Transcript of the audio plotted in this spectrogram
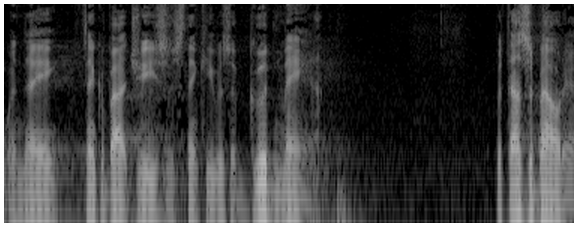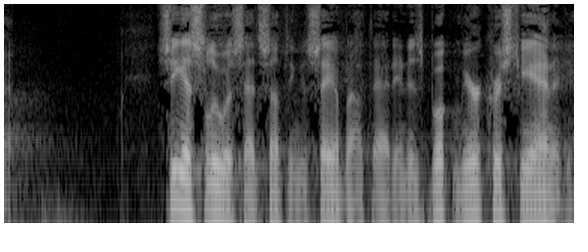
when they think about Jesus, think he was a good man, but that's about it. C.S. Lewis had something to say about that in his book, Mere Christianity.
